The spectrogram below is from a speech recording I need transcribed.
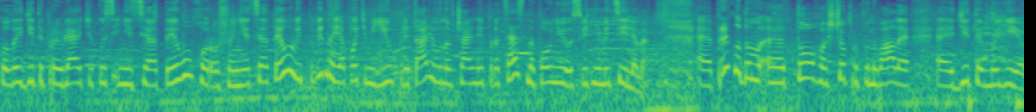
коли діти проявляють якусь ініціативу, хорошу ініціативу. Відповідно, я потім її вплітаю у навчальний процес, наповнюю освітніми цілями. Е, Прикладом е, того, що пропонували е, діти мої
